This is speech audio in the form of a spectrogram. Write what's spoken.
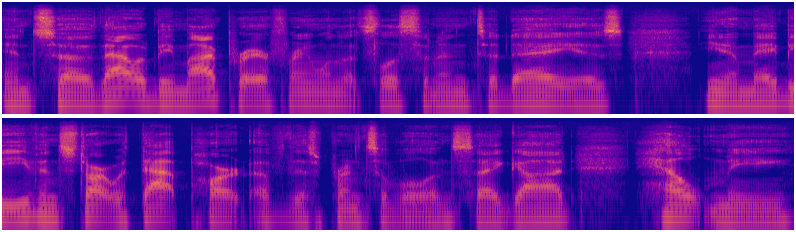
And so that would be my prayer for anyone that's listening today is, you know, maybe even start with that part of this principle and say, God, help me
